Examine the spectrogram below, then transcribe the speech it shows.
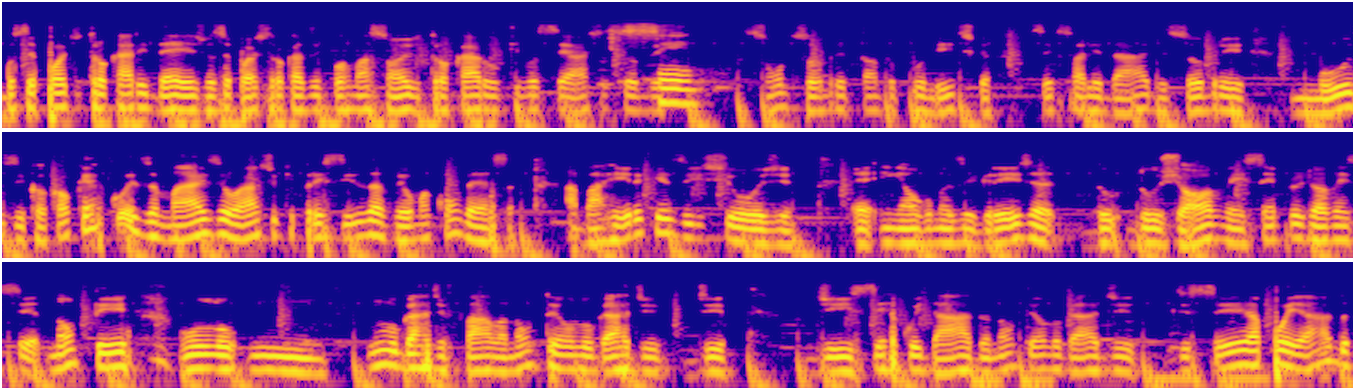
você pode trocar ideias, você pode trocar as informações, trocar o que você acha sobre Sim. assunto, sobre tanto política, sexualidade, sobre música, qualquer coisa, mas eu acho que precisa haver uma conversa. A barreira que existe hoje é, em algumas igrejas do, do jovem, sempre o jovem ser, não ter um, um, um lugar de fala, não ter um lugar de, de de ser cuidado, não ter um lugar de, de ser apoiado,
